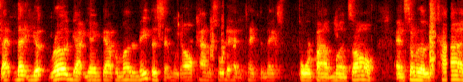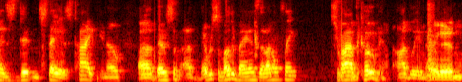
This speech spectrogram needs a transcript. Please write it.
that that rug got yanked out from underneath us, and we all kind of sort of had to take the next four or five months off. And some of those ties didn't stay as tight. You know, uh, there was some uh, there were some other bands that I don't think survived COVID. Oddly enough, They did.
